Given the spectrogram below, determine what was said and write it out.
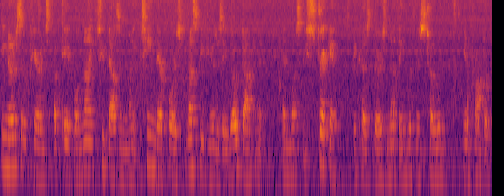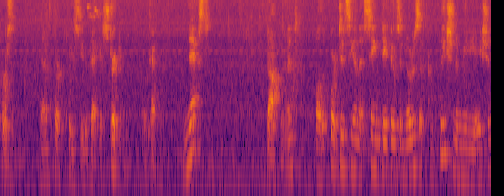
The notice of appearance of April 9, two thousand and nineteen, therefore, is- must be viewed as a road document and must be stricken because there is nothing with Ms. Tobin in proper person. Madam Clerk, please see that that gets stricken. Okay. Next document, while the court did see on that same date there was a notice of completion of mediation,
